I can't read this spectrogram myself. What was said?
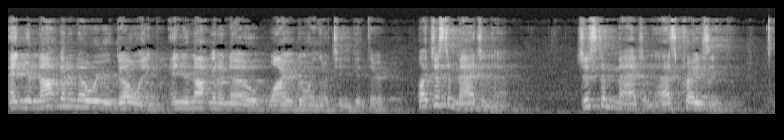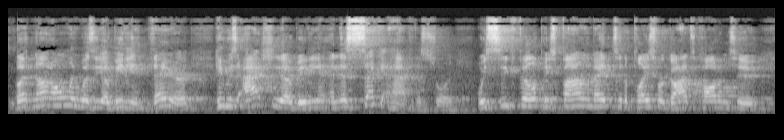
and you're not going to know where you're going, and you're not going to know why you're going there until you get there. Like, just imagine that. Just imagine that. That's crazy. But not only was he obedient there, he was actually obedient in this second half of the story. We see Philip, he's finally made it to the place where God's called him to,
